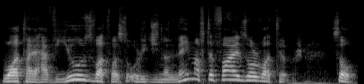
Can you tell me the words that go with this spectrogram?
what I have used, what was the original name of the files or whatever. So,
